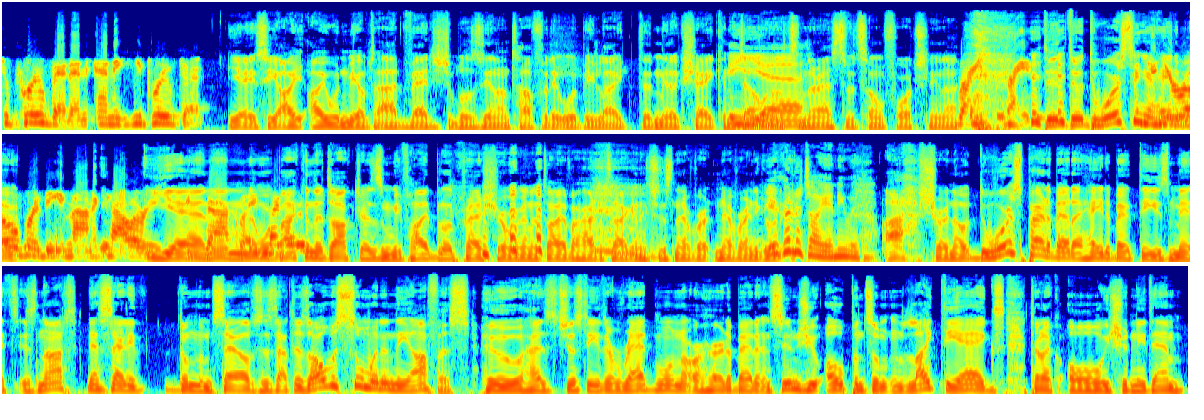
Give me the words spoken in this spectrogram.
to prove it, and, and he proved it. Yeah, you see, I, I wouldn't be able to add vegetables in on top of it. It would be like the milkshake and donuts Yeah. and the rest of it. So unfortunately, not. Right, right. The, the, the worst thing I hate you're about over the amount of calories. yeah, and then, then we're back in the doctors and we've high blood pressure. and We're going to die of a heart attack, and it's just never never any good. You're going to die anyway. though. Ah, sure. No, the worst part about I hate about these myths is not necessarily them themselves. Is that there's always someone in the office who has just either read one or heard about it. And as soon as you open something like the eggs, they're like, "Oh, you shouldn't eat them,"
